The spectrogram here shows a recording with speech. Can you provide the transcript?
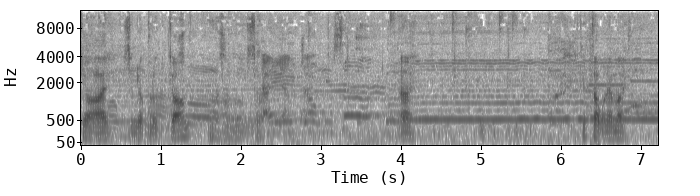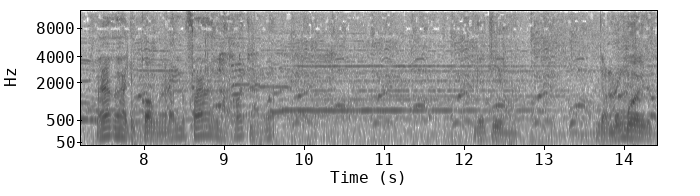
Trời ơi Sinh lực lực chón. Không sao. Rồi. Tiếp tục em ơi. Má có hai chục con rồi đánh nó phá khó chịu quá. Dây chuyền nè Dòng 40 này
